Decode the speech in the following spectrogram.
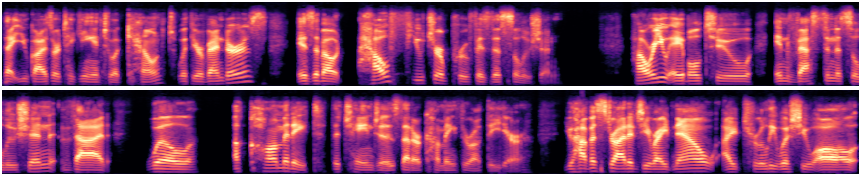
that you guys are taking into account with your vendors is about how future proof is this solution? How are you able to invest in a solution that will accommodate the changes that are coming throughout the year? You have a strategy right now. I truly wish you all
